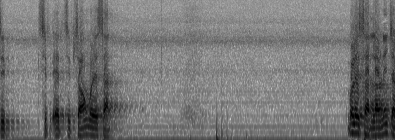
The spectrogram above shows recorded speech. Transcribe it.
สิบสิบเอ็ดสิบสองบริษัท บริษัทเหล่านี้จะ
